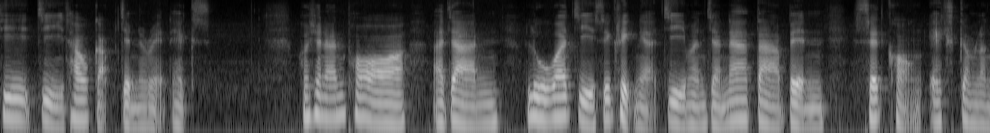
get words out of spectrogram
ที่ G เท่ากับ generate x เพราะฉะนั้นพออาจารย์รู้ว่า g cyclic เนี่ย g มันจะหน้าตาเป็นเซตของ x กำลัง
